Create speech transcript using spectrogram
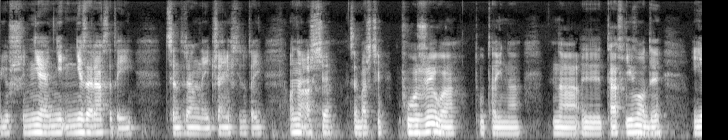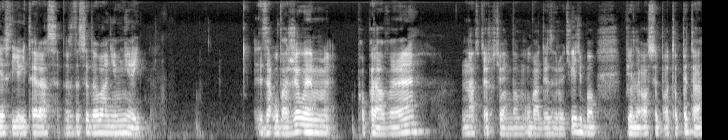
e, już nie, nie, nie zarasta tej centralnej części. Tutaj ona aż się, zobaczcie, położyła tutaj na, na y, tafli wody i jest jej teraz zdecydowanie mniej. Zauważyłem poprawę. Na to też chciałem Wam uwagę zwrócić, bo wiele osób o to pyta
